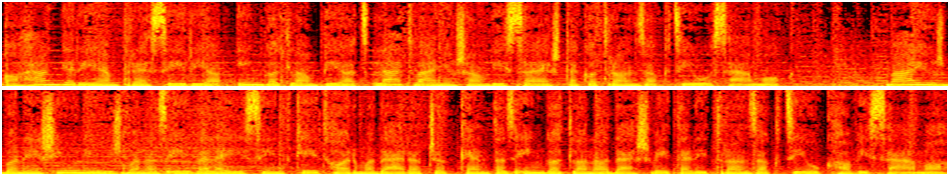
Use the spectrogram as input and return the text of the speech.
A Hungarian Press írja, ingatlanpiac, látványosan visszaestek a tranzakciószámok. Májusban és júniusban az évelei szint kétharmadára csökkent az ingatlan adásvételi tranzakciók havi száma.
